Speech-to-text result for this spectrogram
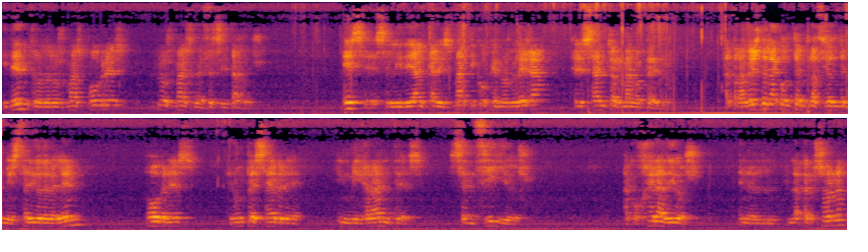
y dentro de los más pobres los más necesitados. Ese es el ideal carismático que nos lega el santo hermano Pedro. A través de la contemplación del misterio de Belén, pobres, en un pesebre, inmigrantes, sencillos, acoger a Dios en el, la persona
